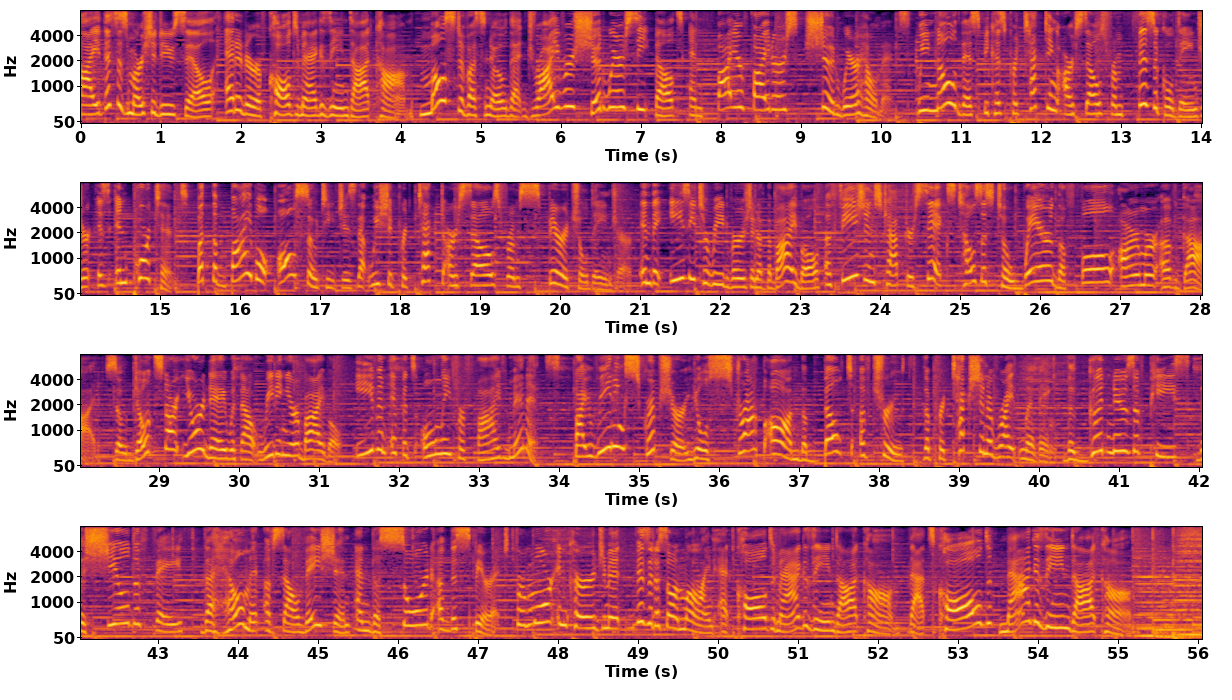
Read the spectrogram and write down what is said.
Hi, this is Marcia Dusil, editor of CalledMagazine.com. Most of us know that drivers should wear seatbelts and firefighters should wear helmets. We know this because protecting ourselves from physical danger is important. But the Bible also teaches that we should protect ourselves from spiritual danger. In the easy to read version of the Bible, Ephesians chapter 6 tells us to wear the full armor of God. So don't start your day without reading your Bible, even if it's only for five minutes. By reading Scripture, you'll strap on the belt of truth, the protection of right living, the good news of peace, the shield of faith, the helmet of salvation, and the sword of the Spirit. For more encouragement, visit us online at calledmagazine.com. That's calledmagazine.com.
